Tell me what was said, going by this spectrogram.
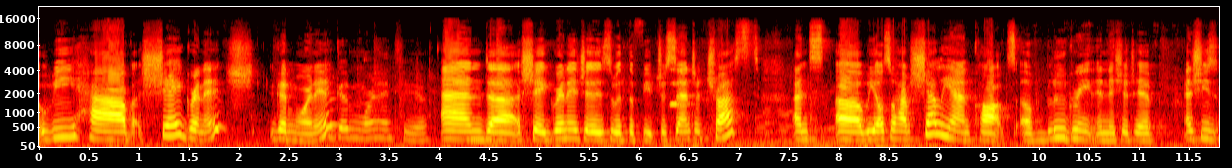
we have Che Greenidge. Good morning. Good morning to you. And uh, Che Greenidge is with the Future Center Trust. And uh, we also have Shelly Ann Cox of Blue Green Initiative. And she's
